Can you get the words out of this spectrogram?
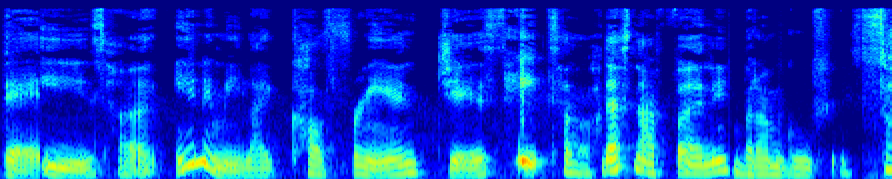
that is her enemy. Like her friend just hates her. That's not funny, but I'm goofy. So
